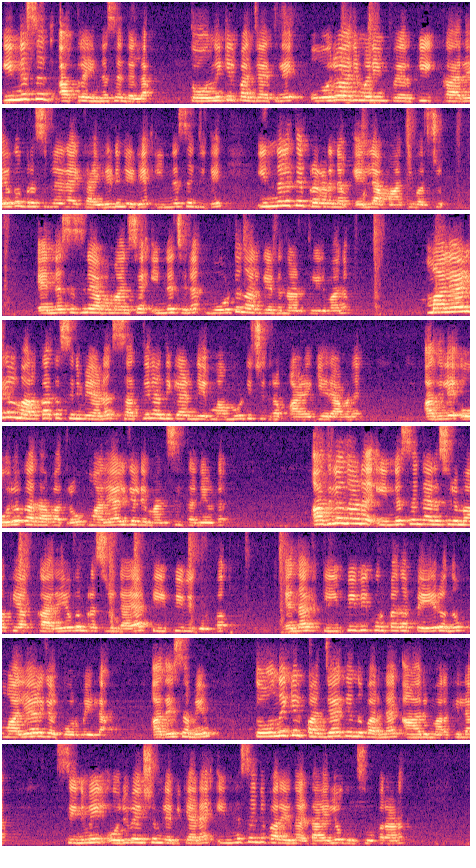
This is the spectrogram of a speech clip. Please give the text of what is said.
ഇന്നസെന്റ് അത്ര ഇന്നസെന്റ് അല്ല. തോന്നിക്കൽ പഞ്ചായത്തിലെ ഓരോ അരിമണിയും പേർക്കി കരയോഗം പ്രസിഡന്റായി കയ്യടി നേടിയ ഇന്നസെന്റിന്റെ ഇന്നലത്തെ പ്രകടനം എല്ലാം മാറ്റിമറിച്ചു. എൻ എസ് എസിനെ അപമാനിച്ച ഇന്നച്ചന് വോട്ട് നൽകേണ്ടെന്നാണ് തീരുമാനം. മലയാളികൾ മറക്കാത്ത സിനിമയാണ് സത്യൻ അന്തിക്കാടിന്റെ മമ്മൂട്ടി ചിത്രം അഴകിയ രാവണൻ. അതിലെ ഓരോ കഥാപാത്രവും മലയാളികളുടെ മനസ്സിൽ തന്നെയുണ്ട്. അതിലൊന്നാണ് ഇന്നസെന്റ് അനശ്വരമാക്കിയ കരയോഗം പ്രസിഡന്റായ ടി പി വി കുറുപ്പ്. എന്നാൽ ടി പി വി കുറുപ്പ് എന്ന പേരൊന്നും മലയാളികൾക്ക് ഓർമ്മയില്ല. അതേസമയം തോന്നിക്കൽ പഞ്ചായത്ത് എന്ന് പറഞ്ഞാൽ ആരും മറക്കില്ല. സിനിമയിൽ ഒരു വേഷം ലഭിക്കാനായി ഇന്നസെന്റ് പറയുന്ന ഡയലോഗും സൂപ്പറാണ്.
